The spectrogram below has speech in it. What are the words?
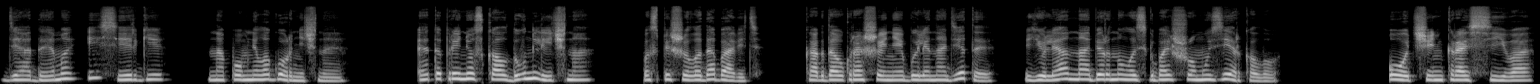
«Диадема и серьги», — напомнила горничная. «Это принес колдун лично», — поспешила добавить. Когда украшения были надеты, Юлианна обернулась к большому зеркалу. «Очень красиво!»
